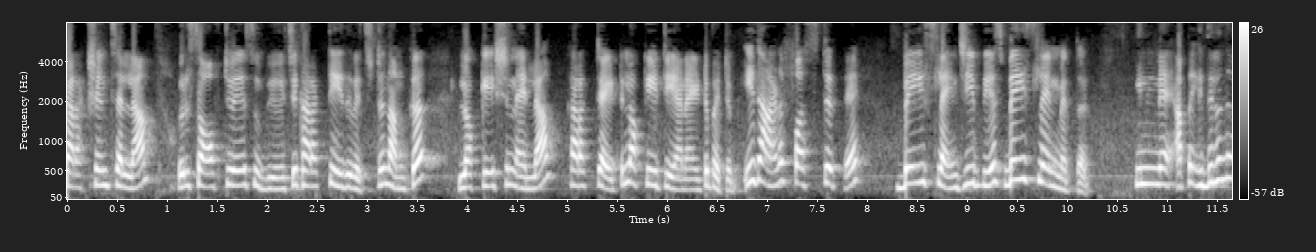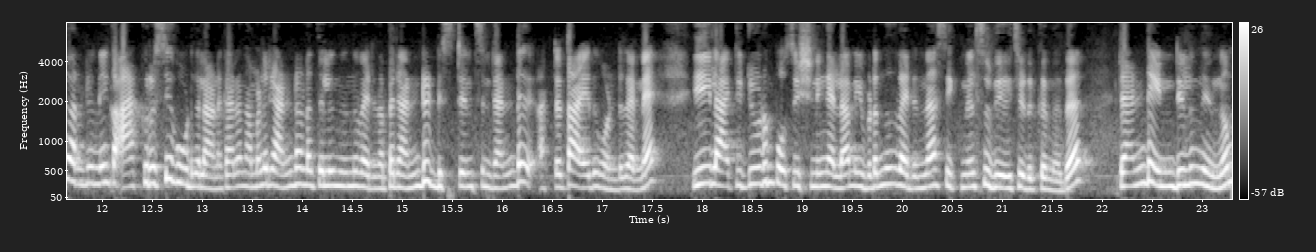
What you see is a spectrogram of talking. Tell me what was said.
കറക്ഷൻസ് എല്ലാം ഒരു സോഫ്റ്റ്വെയർസ് ഉപയോഗിച്ച് കറക്റ്റ് ചെയ്ത് വെച്ചിട്ട് നമുക്ക് ലൊക്കേഷൻ എല്ലാം കറക്റ്റായിട്ട് ലൊക്കേറ്റ് ചെയ്യാനായിട്ട് പറ്റും. ഇതാണ് ഫസ്റ്റത്തെ baseline G P S baseline method പിന്നെ അപ്പൊ ഇതിലെന്ന് പറഞ്ഞിട്ടുണ്ടെങ്കിൽ ആക്യുറസി കൂടുതലാണ്. കാരണം നമ്മൾ രണ്ടെണ്ണത്തിൽ നിന്ന് വരുന്ന അപ്പൊ രണ്ട് ഡിസ്റ്റൻസും രണ്ട് അറ്റത്തായത് കൊണ്ട് തന്നെ ഈ ലാറ്റിറ്റ്യൂഡും പൊസിഷനിങ് എല്ലാം ഇവിടെ നിന്ന് വരുന്ന സിഗ്നൽസ് ഉപയോഗിച്ചെടുക്കുന്നത് രണ്ട് എൻഡിൽ നിന്നും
